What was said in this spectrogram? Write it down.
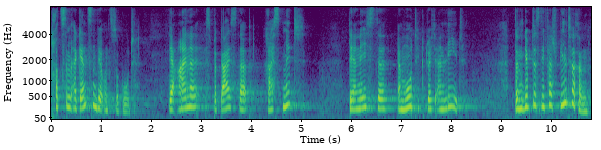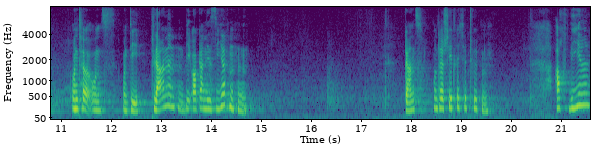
trotzdem ergänzen wir uns so gut. Der eine ist begeistert, reißt mit. Der nächste ermutigt durch ein Lied. Dann gibt es die Verspielteren, unter uns und die Planenden, die Organisierenden. Ganz unterschiedliche Typen. Auch wir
